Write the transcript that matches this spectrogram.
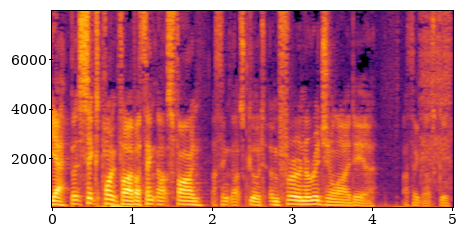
yeah, but six point five, I think that's fine. I think that's good, and for an original idea, I think that's good.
